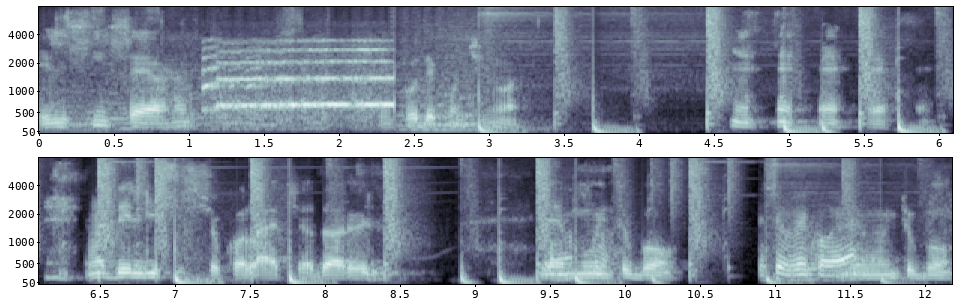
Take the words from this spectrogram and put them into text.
ele se encerra para poder continuar. É uma delícia esse chocolate, adoro ele. É muito bom. Deixa eu ver qual é. É muito bom.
